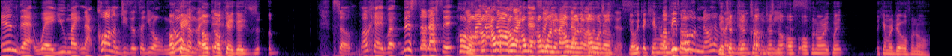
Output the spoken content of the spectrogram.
in that way, you might not call him Jesus because you don't know Okay, him like okay, that. okay. guys. So okay, but this so that's it. Hold you on. might not I- know I- him I- like that, I so wanna- you might not wanna- call him wanna- Jesus. Yo, hit that camera. But people who know him Yo, like turn, that turn, call turn, him turn, Jesus. off, off and on right quick. The camera door off and on.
